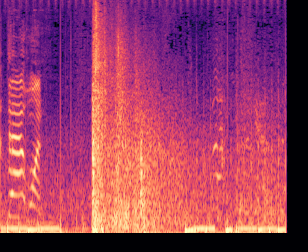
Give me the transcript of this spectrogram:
Not that one!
